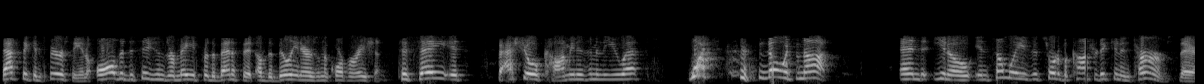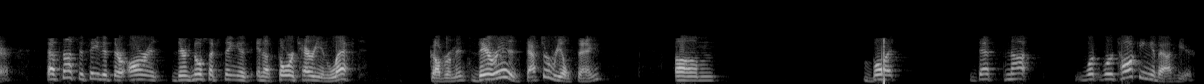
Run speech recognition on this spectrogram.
That's the conspiracy, and all the decisions are made for the benefit of the billionaires and the corporations. To say it's fascio-communism in the U.S., what? no, it's not. And, you know, in some ways it's sort of a contradiction in terms there. That's not to say that there aren't, there's no such thing as an authoritarian left government. There is. That's a real thing. Um, but that's not what we're talking about here.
